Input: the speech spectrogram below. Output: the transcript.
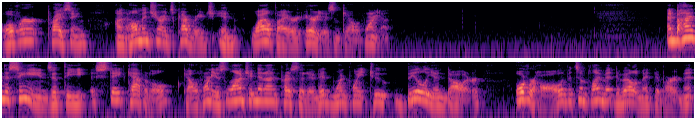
over pricing on home insurance coverage in wildfire areas in California. And behind the scenes at the state capitol, California is launching an unprecedented $1.2 billion overhaul of its Employment Development Department,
